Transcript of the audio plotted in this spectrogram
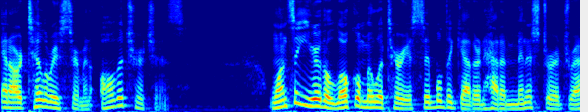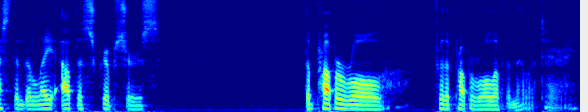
an artillery sermon, all the churches. Once a year, the local military assembled together and had a minister address them to lay out the scriptures, the proper role for the proper role of the military.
